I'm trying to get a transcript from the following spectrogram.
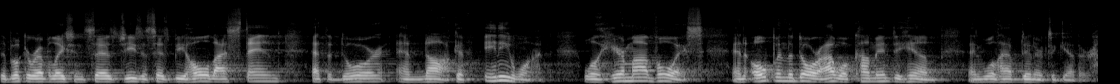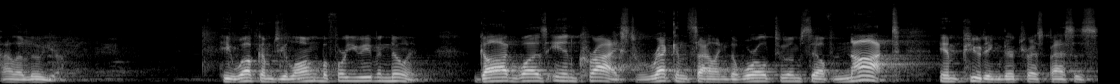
The book of Revelation says, Jesus says, Behold, I stand at the door and knock. If anyone will hear my voice and open the door, I will come into him and we'll have dinner together. Hallelujah. He welcomed you long before you even knew him. God was in Christ, reconciling the world to himself, not imputing their trespasses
